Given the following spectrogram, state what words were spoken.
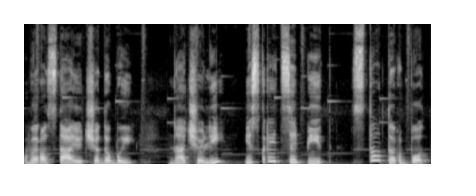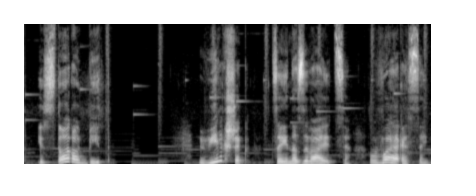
виростають щодоби, на чолі іскриться піт, сто турбот і сто робіт. Віршик цей називається Вересень.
